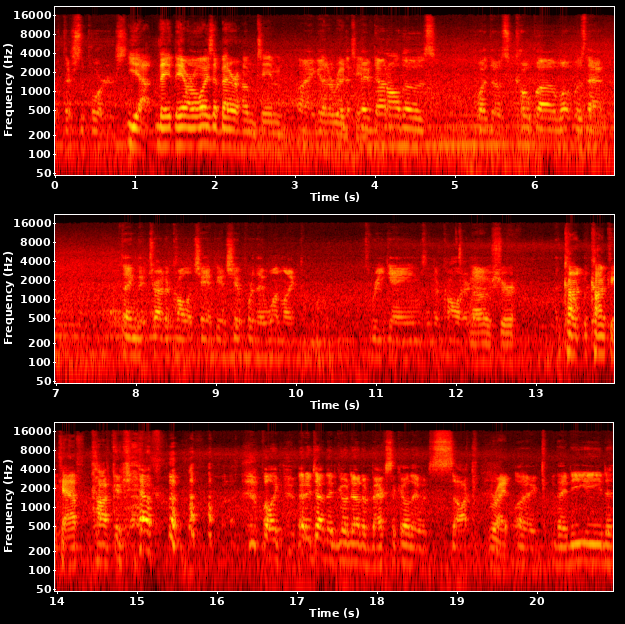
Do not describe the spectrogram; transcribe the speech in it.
with their supporters. Yeah, they, they are always a better home team Like, than a road they- team. They've done all those, what those Copa, what was that thing they tried to call a championship where they won like three games and they're calling it Oh sure, Con- Concacaf. CONCACAF. but like anytime they'd go down to Mexico, they would suck. Right. Like they need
